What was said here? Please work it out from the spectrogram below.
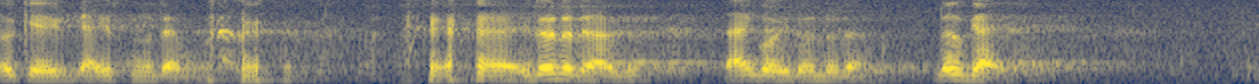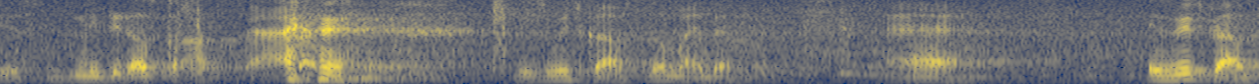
Okay, yeah, I used to know them. you don't know them? Thank God you don't know them. Those guys. Just leave the it's witchcraft, don't mind them. Uh, it's witchcraft.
